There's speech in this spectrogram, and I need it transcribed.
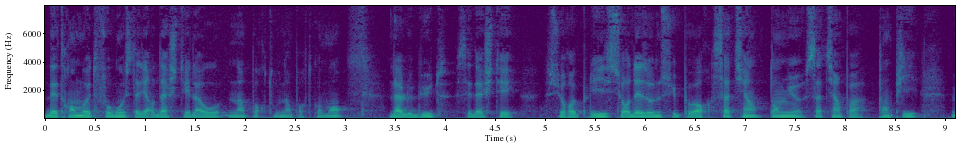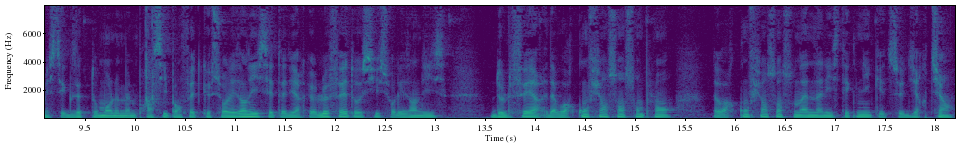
d'être en mode FOMO, c'est-à-dire d'acheter là-haut n'importe où, n'importe comment. Là, le but, c'est d'acheter sur repli, sur des zones support. Ça tient, tant mieux, ça tient pas, tant pis. Mais c'est exactement le même principe en fait que sur les indices, c'est-à-dire que le fait aussi sur les indices de le faire et d'avoir confiance en son plan, d'avoir confiance en son analyse technique et de se dire tiens,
